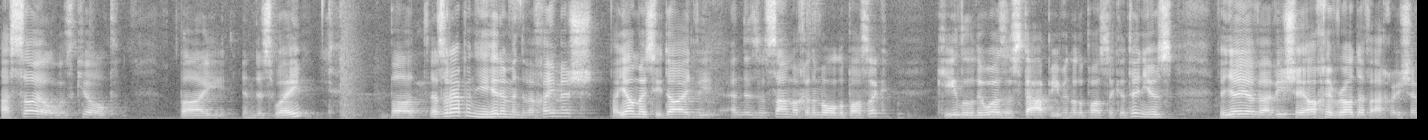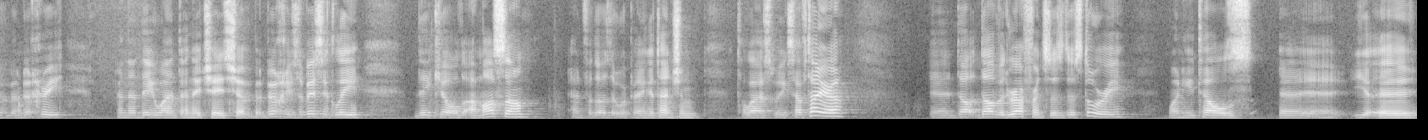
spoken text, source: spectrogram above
Asael was killed by in this way. But that's what happened. He hit him in the V'chaimish. Vayamis, he died. And there's a samach in the middle of the pasuk. Kilu, there was a stop, even though the pasuk continues. And then they went and they chased Shev ben Bichri. So basically, they killed Amasa. And for those that were paying attention to last week's Haftarah, uh, David references the story when he tells uh, uh,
